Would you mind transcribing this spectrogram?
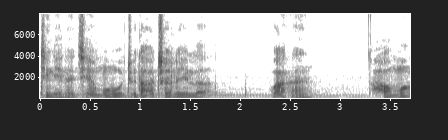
今天的节目就到这里了，晚安，好梦。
